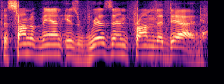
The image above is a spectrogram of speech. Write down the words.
the Son of Man is risen from the dead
